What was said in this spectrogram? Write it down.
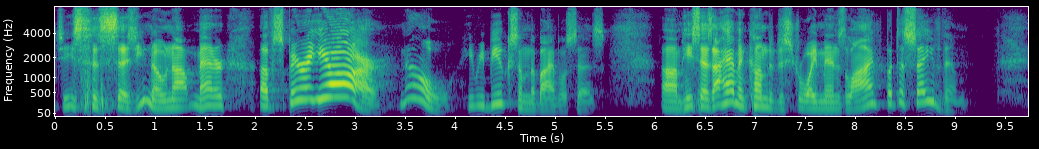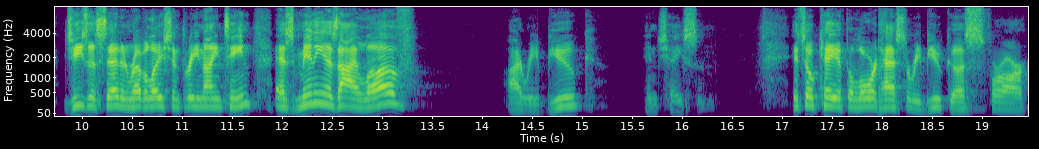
Jesus says, You know not matter of spirit ye are. No, he rebukes them, the Bible says. Um, he says, I haven't come to destroy men's lives, but to save them. Jesus said in Revelation 3:19, As many as I love, I rebuke and chasten. It's okay if the Lord has to rebuke us for our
